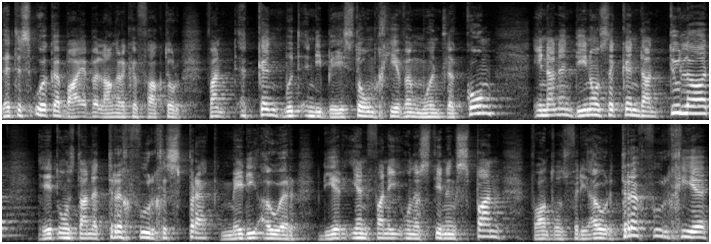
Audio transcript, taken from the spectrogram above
Dit is ook 'n baie belangrike faktor want 'n kind moet in die beste omgewing moontlik kom en dan indien ons 'n kind dan toelaat, het ons dan 'n terugvoergesprek met die ouer deur een van die ondersteuningsspan waar ons vir die ouer terugvoer gee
